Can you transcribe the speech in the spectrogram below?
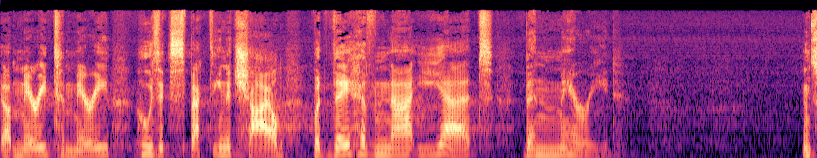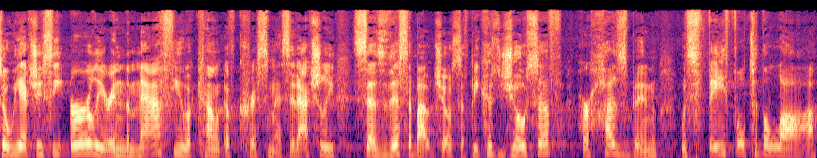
uh, married to Mary, who is expecting a child, but they have not yet been married. And so we actually see earlier in the Matthew account of Christmas, it actually says this about Joseph because Joseph, her husband, was faithful to the law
